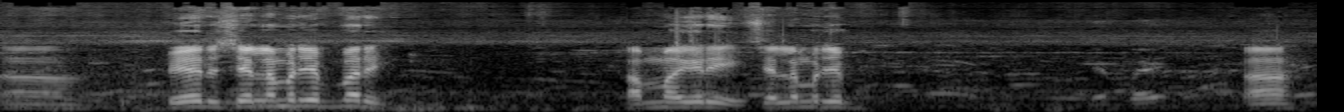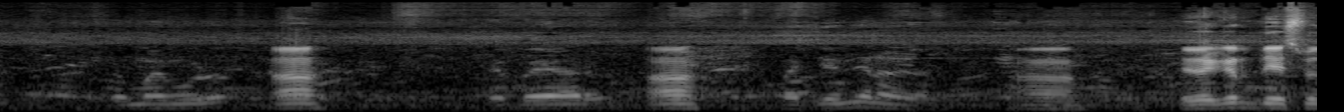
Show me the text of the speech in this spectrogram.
ఆ, పేరు చెల్లెమ్మ చెప్పు మరి. కమ్మగిరి చెల్లెమ్మ చెప్పు. డెబ్బై. ఆ, తొంభై మూడు. డెబ్బై ఆరు. పద్దెనిమిది. నీ దగ్గర దేశం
